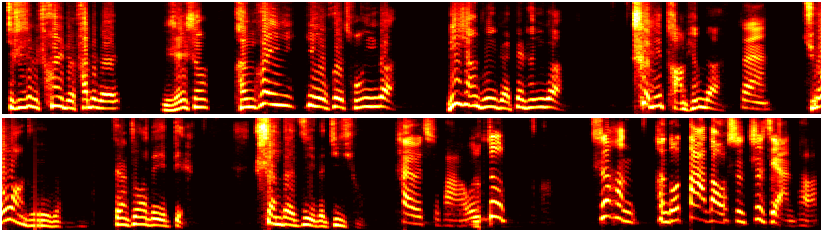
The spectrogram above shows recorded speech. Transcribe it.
就是这个创业者他这个人生很快又会从一个理想主义者变成一个彻底躺平的对，绝望主义者。非常重要的一点，善待自己的激情。太有启发了。我就其实很很多大道是质检的。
